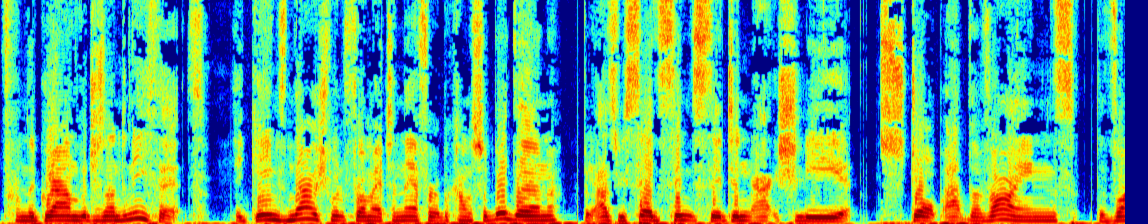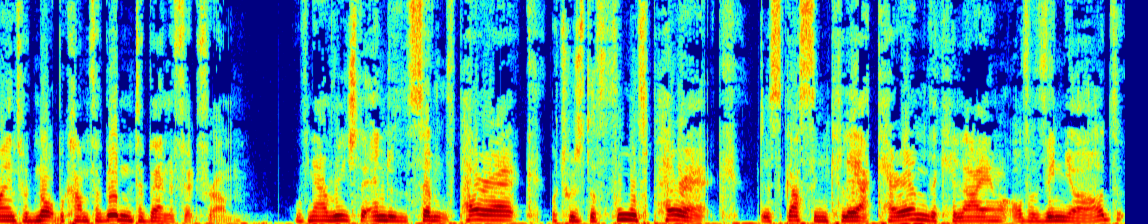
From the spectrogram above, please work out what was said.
from the ground which is underneath it. It gains nourishment from it and therefore it becomes forbidden. But as we said, since it didn't actually stop at the vines, the vines would not become forbidden to benefit from. We've now reached the end of the seventh perek, which was the fourth perek, discussing Klei Kerem, the Kilayim of a vineyard,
